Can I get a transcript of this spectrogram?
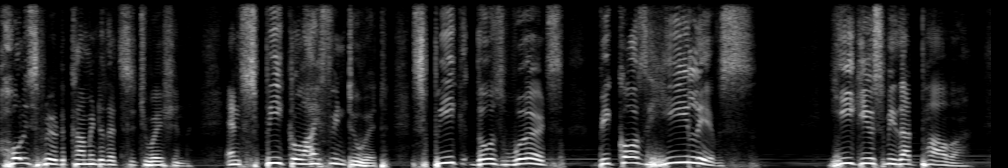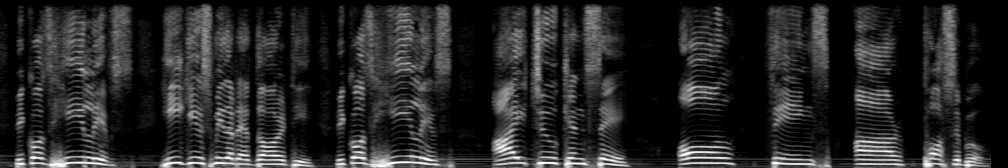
Holy Spirit to come into that situation and speak life into it. Speak those words because He lives. He gives me that power. Because He lives, He gives me that authority. Because He lives, I too can say, All things are possible.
